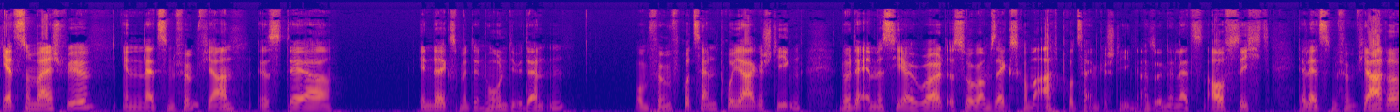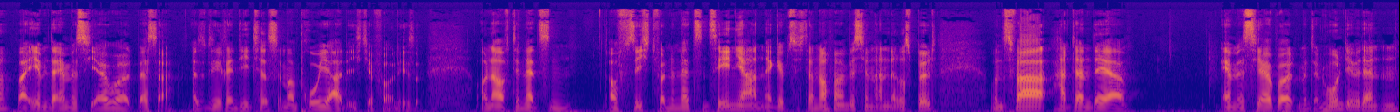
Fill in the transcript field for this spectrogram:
jetzt zum Beispiel in den letzten fünf Jahren ist der Index mit den hohen Dividenden um 5% pro Jahr gestiegen. Nur der MSCI World ist sogar um 6,8% gestiegen. Also in der letzten Aufsicht der letzten fünf Jahre war eben der MSCI World besser. Also die Rendite ist immer pro Jahr, die ich dir vorlese. Und auf den letzten, auf Sicht von den letzten zehn Jahren ergibt sich dann nochmal ein bisschen ein anderes Bild. Und zwar hat dann der MSCI World mit den hohen Dividenden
